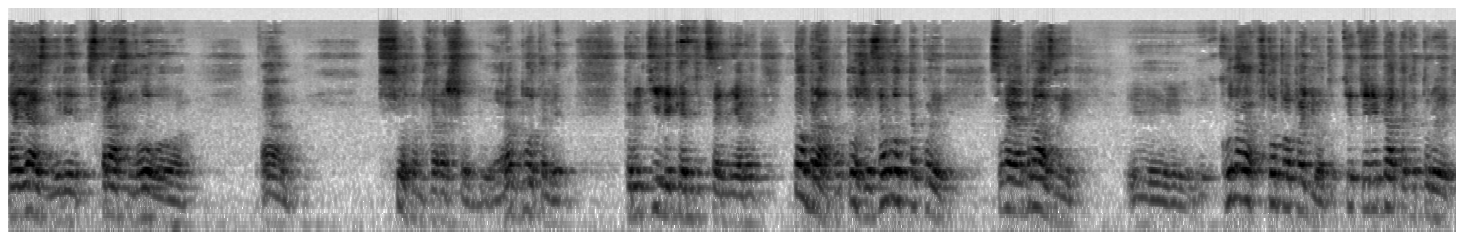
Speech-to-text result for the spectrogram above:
Боязнь или страх нового. А все там хорошо было. Работали, крутили кондиционеры. Ну, обратно, тоже завод такой своеобразный. Куда кто попадет. Те, те ребята, которые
